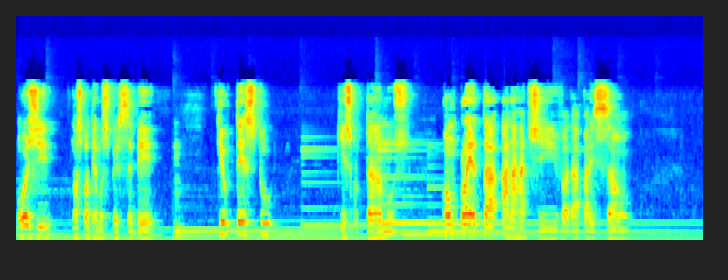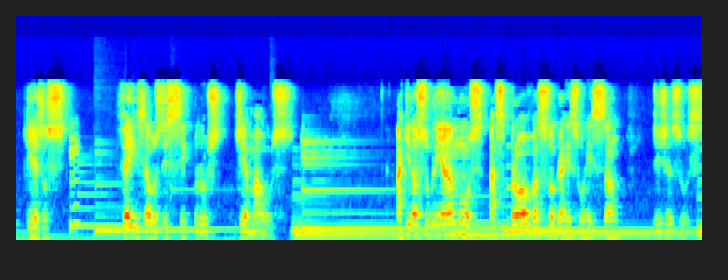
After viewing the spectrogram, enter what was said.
Hoje nós podemos perceber que o texto que escutamos completa a narrativa da aparição que Jesus fez aos discípulos de Emaús. Aqui nós sublinhamos as provas sobre a ressurreição de Jesus.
